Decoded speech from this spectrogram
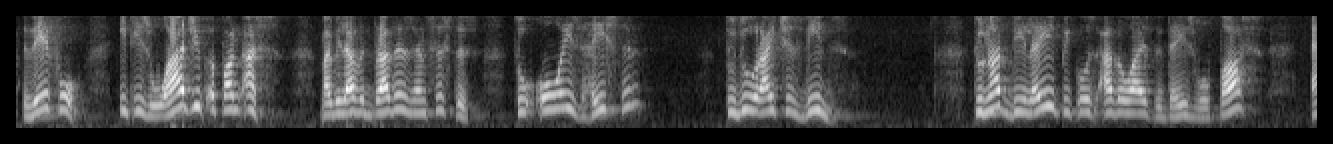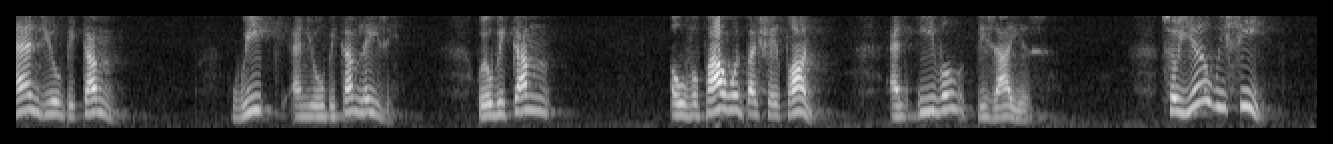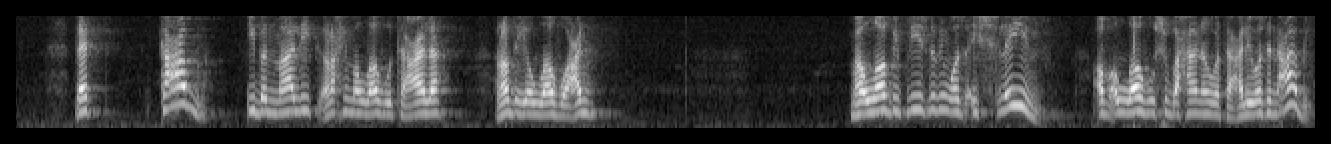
Therefore, it is wajib upon us, my beloved brothers and sisters, to always hasten to do righteous deeds. Do not delay because otherwise the days will pass and you'll become weak and you'll become lazy. We'll become overpowered by shaitan and evil desires. So here we see that Ka'b ibn Malik rahimallahu ta'ala radiyallahu an may Allah be pleased with him was a slave of Allah subhanahu wa ta'ala. He was an abid.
